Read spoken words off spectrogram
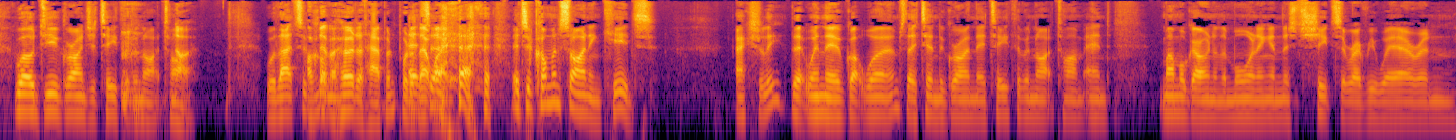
Well, do you grind your teeth at the night time? No. Well, that's a I've common, never heard it happen. Put it that it's way. a- it's a common sign in kids, actually, that when they've got worms, they tend to grind their teeth at a night time, and mum will go in in the morning, and the sheets are everywhere, and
